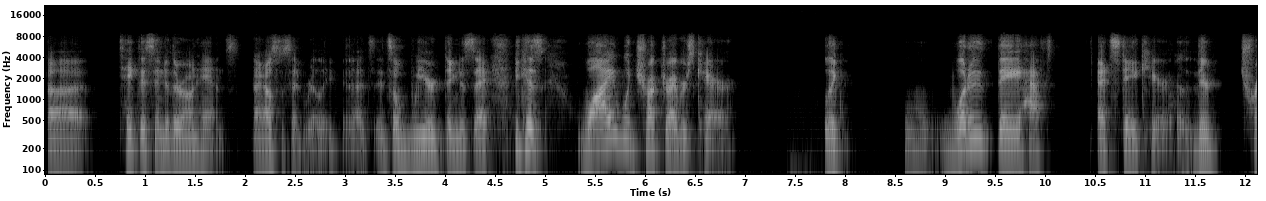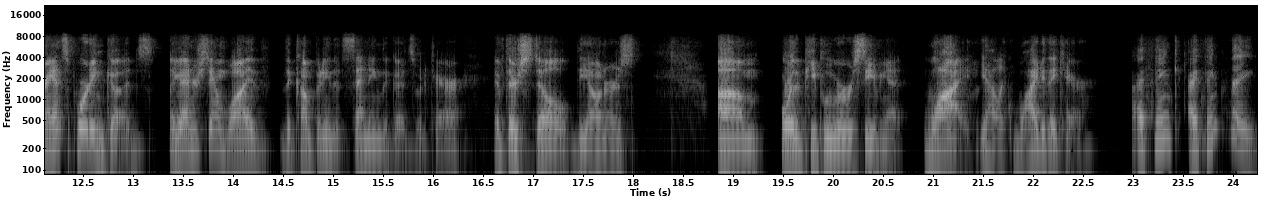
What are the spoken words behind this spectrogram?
Uh, take this into their own hands. I also said, really, that's it's a weird thing to say because why would truck drivers care? Like, what do they have at stake here? They're transporting goods. Like, I understand why the company that's sending the goods would care if they're still the owners, um, or the people who are receiving it why? Yeah, like why do they care? I think I think they.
